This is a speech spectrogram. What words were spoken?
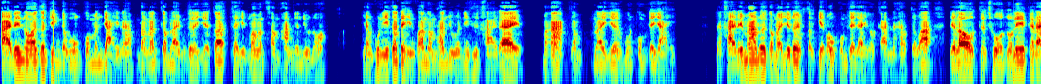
ขายได้น้อยก็จริงแต่วงกลมมันใหญ่นะครับ ดังนั้นกำไรมันก็เลยเยอะก็จะเห็นว่ามันสัมพันธ์กันอยู่เนาะอย่างพวกนี้ก็จะเห็นความสัมพันธ์อยู่อันนี้คือขายได้ มากกำไรเยอะวงกลมจะใหญ่นะขายได้มากด้วยกำไรเยอะด้วยสังเกตวงกลมจะใหญ่กว่ากันนะครับ แต่ว่าเดี๋ยวเราจะโชว์ตัวเลขก็ได้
